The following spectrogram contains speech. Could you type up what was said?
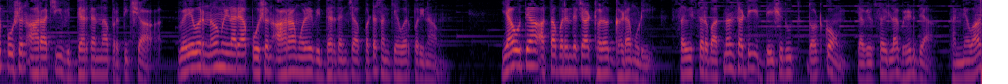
पोषण आहाराची विद्यार्थ्यांना प्रतीक्षा वेळेवर न मिळणाऱ्या पोषण आहारामुळे विद्यार्थ्यांच्या पटसंख्येवर परिणाम. या होत्या आतापर्यंतच्या ठळक घडामोडी. सविस्तर बातम्यांसाठी देशदूत डॉट कॉम या वेबसाईटला भेट द्या. धन्यवाद.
